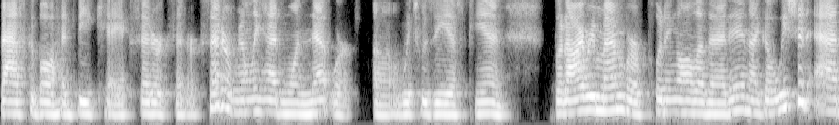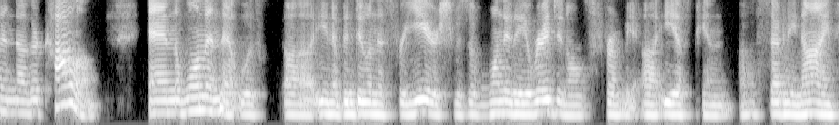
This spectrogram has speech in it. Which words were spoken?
basketball had BK, et cetera, et cetera, et cetera. We only had one network, uh, which was ESPN. But I remember putting all of that in. I go, we should add another column. And the woman that was, uh, you know, been doing this for years, she was a, one of the originals from uh, ESPN uh, 79.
